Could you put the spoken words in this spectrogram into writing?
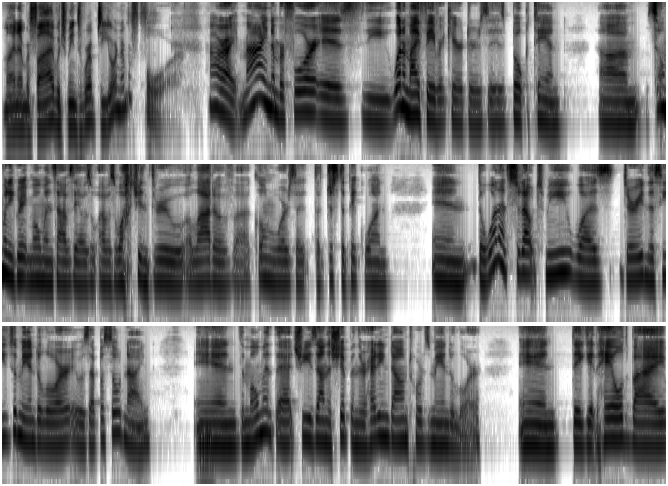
my number five, which means we're up to your number four. All right, my number four is the one of my favorite characters is Bo Katan. Um, so many great moments. Obviously, I was I was watching through a lot of uh, Clone Wars that, that- just to pick one, and the one that stood out to me was during the Siege of Mandalore. It was Episode nine, mm-hmm. and the moment that she's on the ship and they're heading down towards Mandalore, and they get hailed by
